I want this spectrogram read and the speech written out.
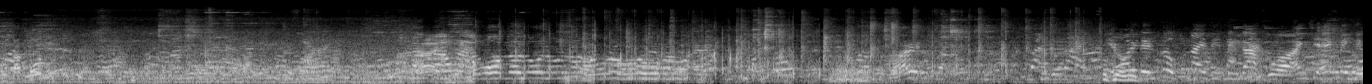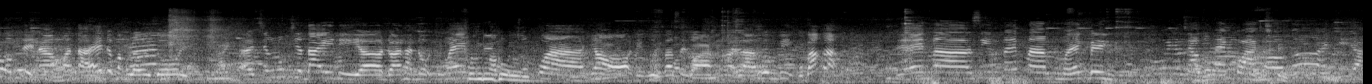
công tác tốt đây. Nói đến giờ phút này thì tình cảm của anh chị em mình thì không thể nào mà tả hết được bằng lời rồi. À, trước lúc chia tay thì ờ, đoàn Hà Nội chúng em Phương đi có cùng. một chút quà nhỏ để gửi vào Sài Gòn gọi là hương vị của Bắc ạ. Thì em ờ, xin phép ờ, mời anh Bình trao giúp em quà cho anh chị ạ.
